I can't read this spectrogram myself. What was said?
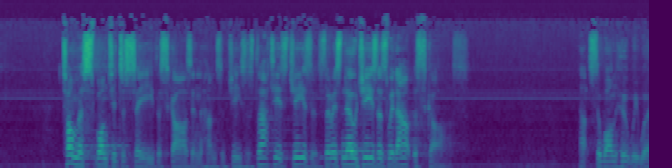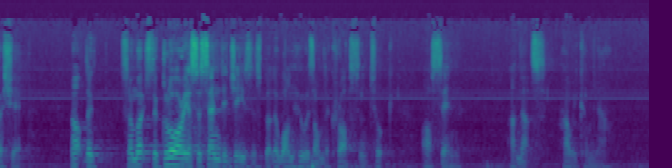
Thomas wanted to see the scars in the hands of Jesus. That is Jesus. There is no Jesus without the scars. That's the one who we worship. Not the, so much the glorious ascended Jesus, but the one who was on the cross and took our sin. And that's how we come now.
